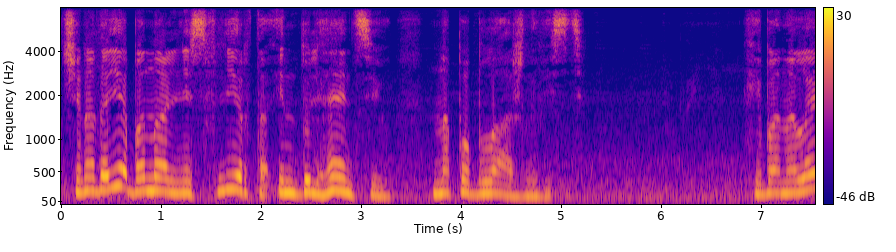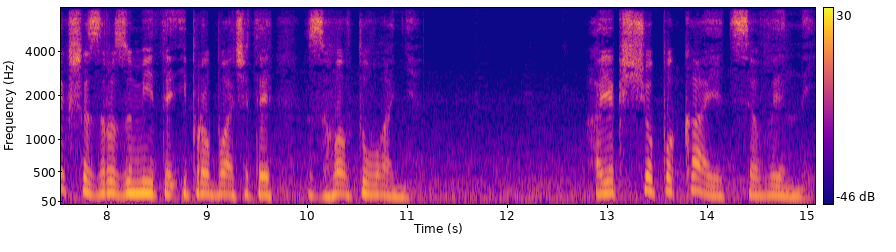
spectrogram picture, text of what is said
Чи надає банальність флірта індульгенцію на поблажливість? Хіба не легше зрозуміти і пробачити зґвалтування? А якщо покається винний,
